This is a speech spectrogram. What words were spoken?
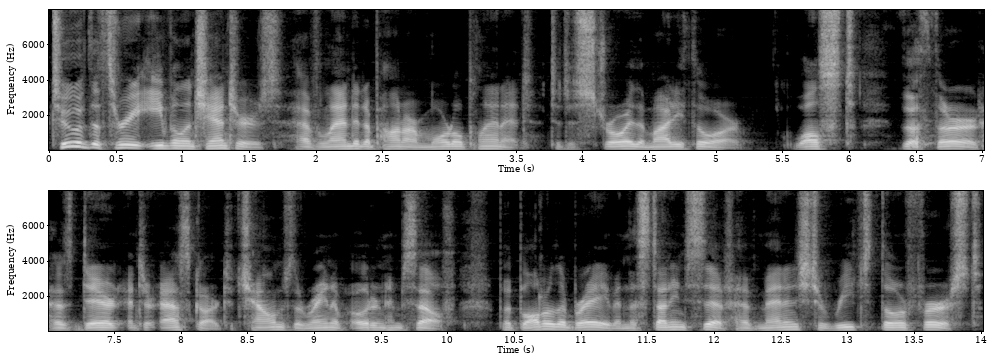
Two of the three evil enchanters have landed upon our mortal planet to destroy the mighty Thor, whilst the third has dared enter Asgard to challenge the reign of Odin himself. But Balder the Brave and the stunning Sif have managed to reach Thor first,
